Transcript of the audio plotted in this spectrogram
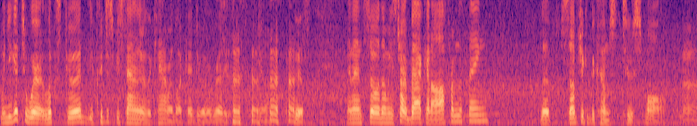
when you get to where it looks good, you could just be standing there with a camera like I do it already, you know, like this. And then so then when you start backing off from the thing, the subject becomes too small. Uh,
